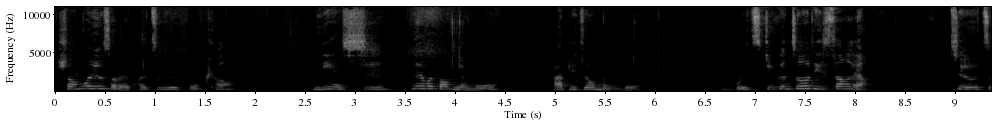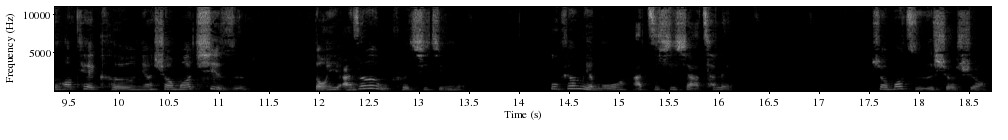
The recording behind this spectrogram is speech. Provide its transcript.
小猫有十万块左右股票，人一死拿勿到密码，也比较麻烦。为此就跟招娣商量，最后只好开口让小猫签字，同意阿石个户口迁进来，股票密码也仔细写出来。小猫只是笑笑。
